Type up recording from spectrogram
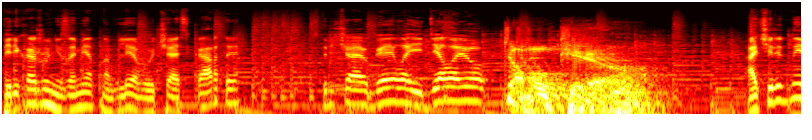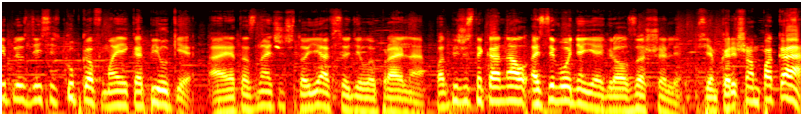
Перехожу незаметно в левую часть карты, встречаю Гейла и делаю... Очередные плюс 10 кубков в моей копилке, а это значит, что я все делаю правильно. Подпишись на канал, а сегодня я играл за Шелли. Всем корешам пока!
